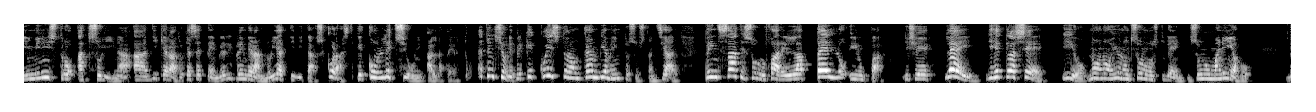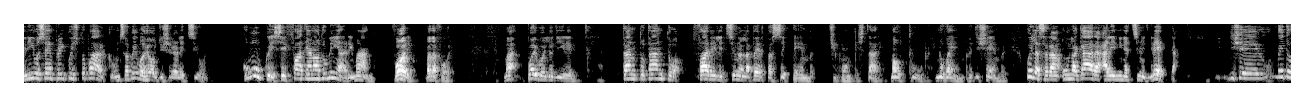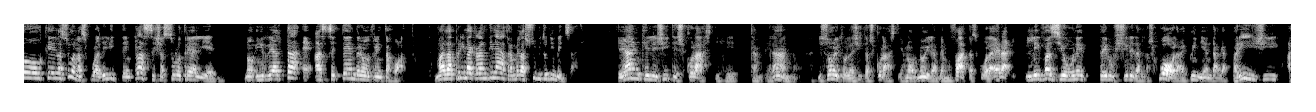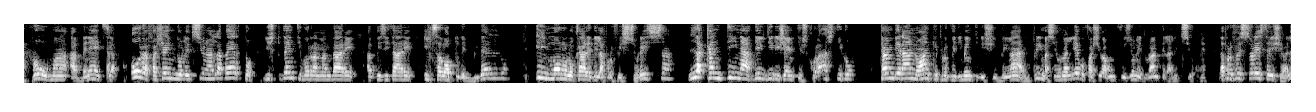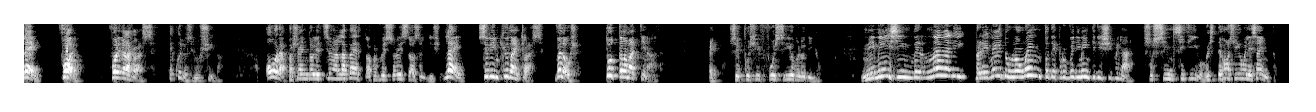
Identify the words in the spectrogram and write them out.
il ministro Azzolina ha dichiarato che a settembre riprenderanno le attività scolastiche con lezioni all'aperto. Attenzione perché questo è un cambiamento sostanziale. Pensate solo fare l'appello in un parco. Dice, lei di che classe è? Io? No, no, io non sono uno studente, sono un maniaco. Venivo sempre in questo parco, non sapevo che oggi c'era lezione. Comunque se fate anatomia rimango. Fuori, vada fuori. Ma poi voglio dire, tanto tanto fare lezioni all'aperto a settembre ci può anche stare, ma ottobre, novembre, dicembre, quella sarà una gara a eliminazione diretta. Dice, vedo che la sua è una scuola d'elite, in classe c'ha solo tre allievi. No, in realtà è a settembre erano 34, ma la prima grandinata me l'ha subito dimezzati. E anche le gite scolastiche cambieranno. Di solito la gita scolastica, no, noi l'abbiamo fatta a scuola, era l'evasione per uscire dalla scuola e quindi andavi a Parigi, a Roma, a Venezia. Ora facendo lezioni all'aperto gli studenti vorranno andare a visitare il salotto del bidello, il monolocale della professoressa, la cantina del dirigente scolastico, Cambieranno anche i provvedimenti disciplinari. Prima se un allievo faceva confusione durante la lezione, la professoressa diceva lei, fuori, fuori dalla classe, e quello se ne usciva. Ora, facendo lezione all'aperto, la professoressa gli dice? Lei si rinchiuda in classe, veloce, tutta la mattinata. Ecco, se così fosse, io ve lo dico, nei mesi invernali prevedo un aumento dei provvedimenti disciplinari. Sono sensitivo, queste cose io me le sento.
